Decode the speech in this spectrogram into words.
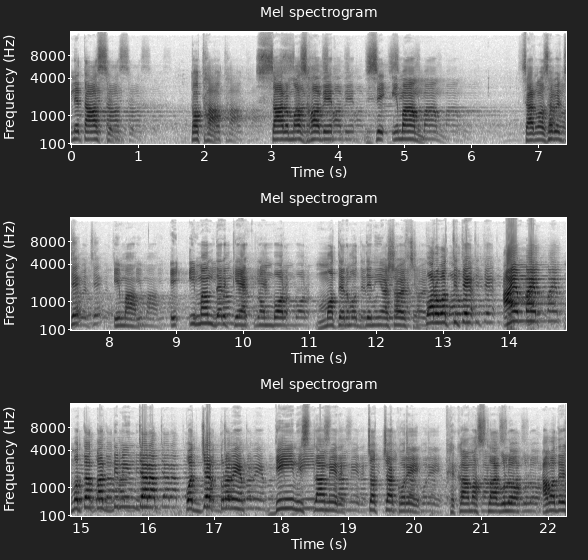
নেতা আছে তথা সার মাঝহের যে ইমাম চার মাসাবের যে ইমাম। এই ইমামদেরকে এক নম্বর মতের মধ্যে নিয়ে আসা হয়েছে। পরবর্তীতে মুতাকাদ্দিমিন যারা পর্যায়ক্রমে দিন ইসলামের চর্চা করে ফিকহ মাসলাগুলো আমাদের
